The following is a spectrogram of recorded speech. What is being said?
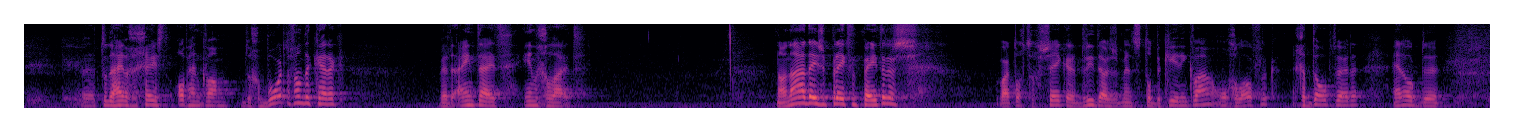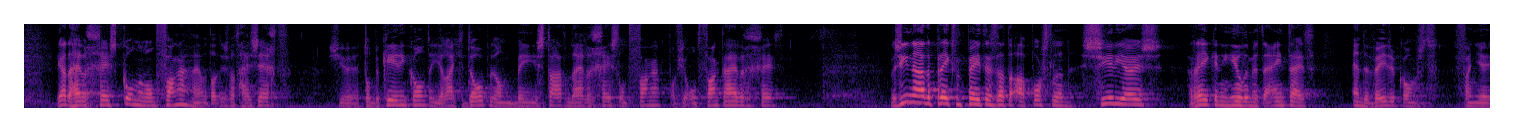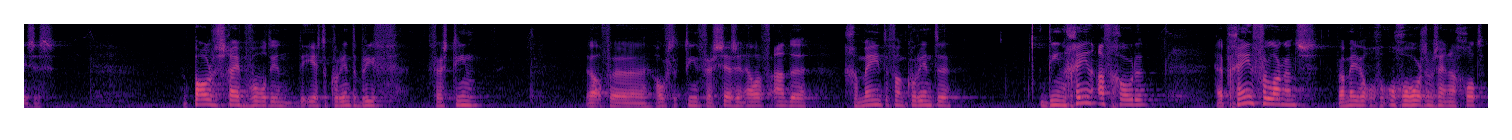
uh, toen de Heilige Geest op hen kwam, de geboorte van de kerk, werd de eindtijd ingeluid. Nou, na deze preek van Petrus, waar toch, zeker 3000 mensen tot bekering kwamen, ongelooflijk, gedoopt werden, en ook de, ja, de Heilige Geest konden ontvangen, hè, want dat is wat hij zegt. Als je tot bekering komt en je laat je dopen, dan ben je in staat om de Heilige Geest te ontvangen, of je ontvangt de Heilige Geest. We zien na de preek van Petrus dat de apostelen serieus rekening hielden met de eindtijd en de wederkomst van Jezus. Paulus schrijft bijvoorbeeld in de eerste Korinthebrief, vers 10, of uh, hoofdstuk 10, vers 6 en 11, aan de gemeente van Korinthe. Dien geen afgoden, Heb geen verlangens waarmee we ongehoorzaam zijn aan God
